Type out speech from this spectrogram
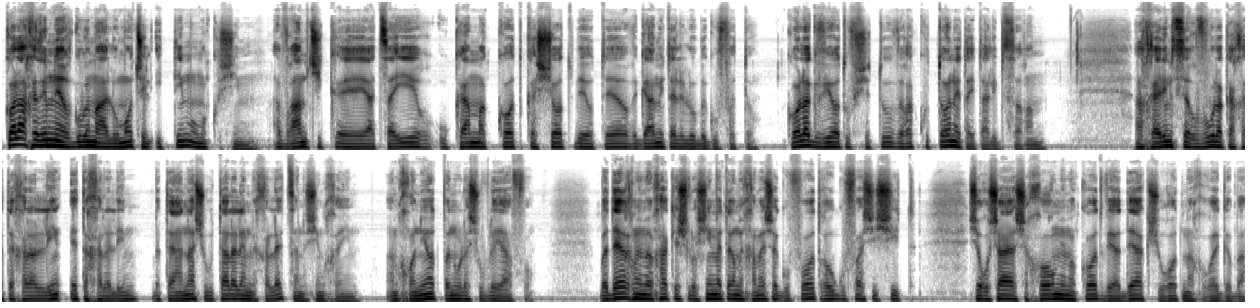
כל האחרים נהרגו במהלומות של עיתים ומקושים. אברהמצ'יק אה, הצעיר הוכה מכות קשות ביותר וגם התעללו בגופתו. כל הגוויות הופשטו ורק כותונת הייתה לבשרם. החיילים סירבו לקחת החללים, את החללים, בטענה שהוטל עליהם לחלץ אנשים חיים. המכוניות פנו לשוב ליפו. בדרך ממרחק כ-30 מטר מחמש הגופות ראו גופה שישית, שראשה היה שחור ממכות וידיה קשורות מאחורי גבה.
